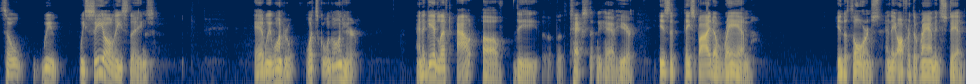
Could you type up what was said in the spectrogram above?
so we we see all these things, and we wonder what's going on here. And again, left out of the, the text that we have here is that they spied a ram in the thorns, and they offered the ram instead.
